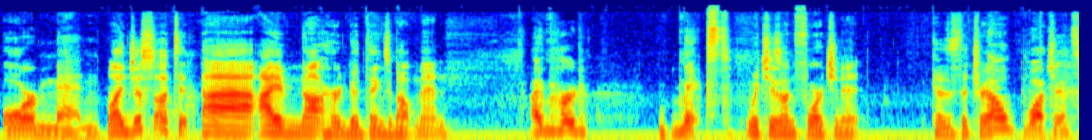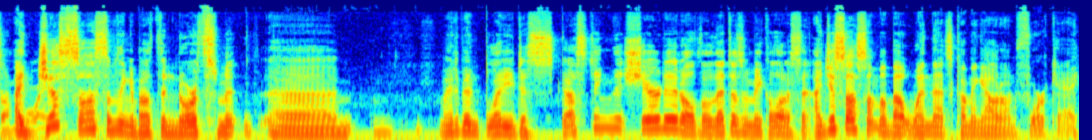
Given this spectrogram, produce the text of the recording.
or men well, I just saw it. Uh, I have not heard good things about men, i've heard mixed which is unfortunate because the trailer. i'll watch it at some I point just saw something about the Northman. Uh, might have been Bloody Disgusting that shared it, although that doesn't make a lot of sense. I just saw something about when that's coming out on 4K.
